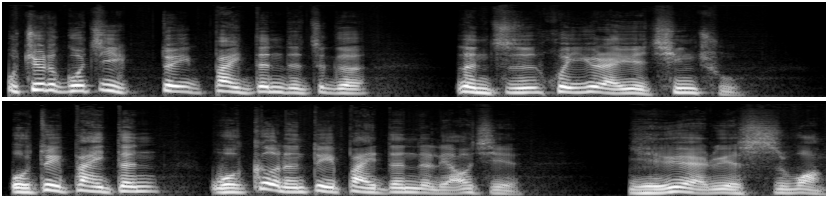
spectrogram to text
我觉得国际对拜登的这个认知会越来越清楚。我对拜登，我个人对拜登的了解也越来越失望。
